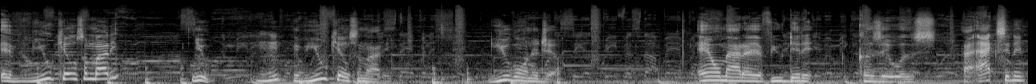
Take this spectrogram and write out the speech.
if you kill somebody, you, mm-hmm. if you kill somebody, you going to jail. It don't matter if you did it because it was an accident.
